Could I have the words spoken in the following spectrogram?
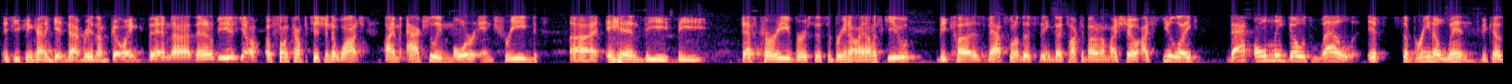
if you can kind of get that rhythm going, then uh, then it'll be you know a fun competition to watch. I'm actually more intrigued uh, in the the Steph Curry versus Sabrina Ionescu because that's one of those things I talked about it on my show. I feel like that only goes well if Sabrina wins because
